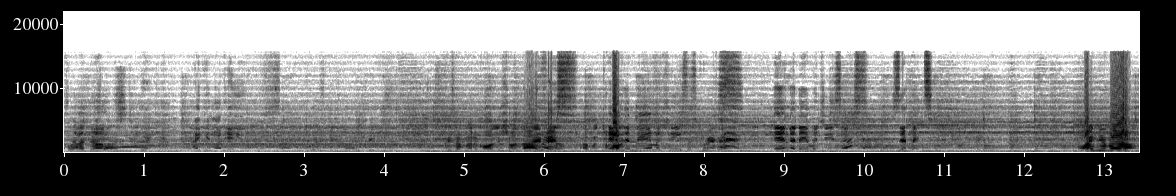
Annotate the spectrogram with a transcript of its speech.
for a star. I cannot hear you. Chris, I'm gonna call the show live. Chris. I'm gonna in the name of Jesus, Chris. In the name of Jesus, zip it. On your mark.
